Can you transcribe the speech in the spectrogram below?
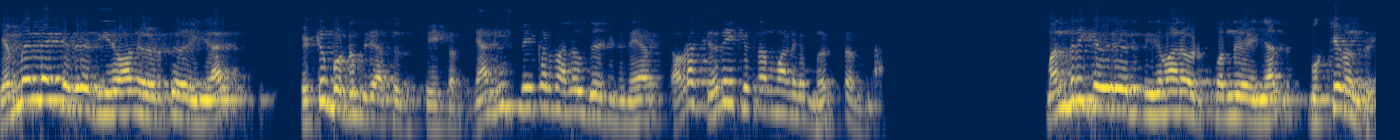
എം എൽ എക്കെതിരെ തീരുമാനം എടുത്തു കഴിഞ്ഞാൽ എട്ടും പൊട്ടും തിരിയാത്ത ഒരു സ്പീക്കർ. ഞാൻ ഈ സ്പീക്കർ നല്ല ഉദ്ദേശിക്കുന്നത് അവിടെ കയറിയിരിക്കുന്നവന്മാരുടെ നിർത്തണ്ട. മന്ത്രിക്കെതിരെ ഒരു തീരുമാനം എടുത്ത് വന്നു കഴിഞ്ഞാൽ മുഖ്യമന്ത്രി.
